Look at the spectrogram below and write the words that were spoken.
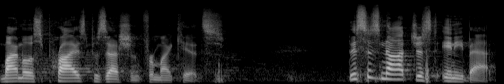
my most prized possession from my kids. This is not just any bat.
